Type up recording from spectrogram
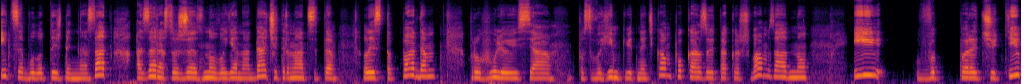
І це було тиждень назад, а зараз уже знову я на дачі 13 листопада. Прогулююся по своїм квітничкам, показую також вам заодно. І в передчутті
